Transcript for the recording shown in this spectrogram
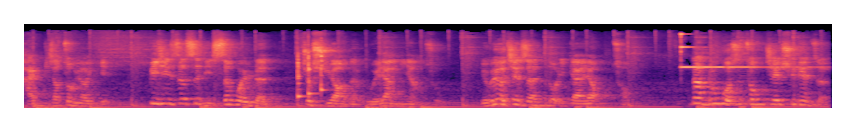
还比较重要一点。毕竟这是你身为人就需要的微量营养素，有没有健身都应该要补充。那如果是中阶训练者，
